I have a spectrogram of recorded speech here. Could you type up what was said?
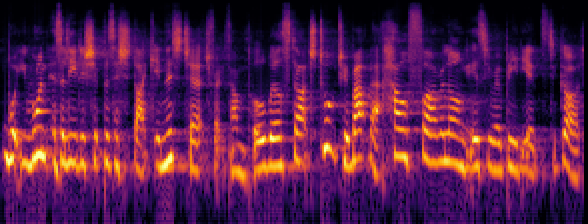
what you want is a leadership position, like in this church, for example, we'll start to talk to you about that. How far along is your obedience to God?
